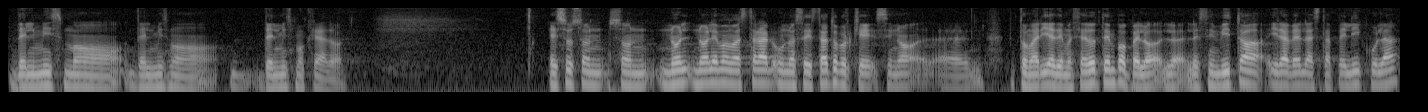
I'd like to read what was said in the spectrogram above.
del mismo, del, mismo, del mismo creador. Esos son, son no, no, le voy a mostrar unos extractos porque si no eh, tomaría demasiado tiempo, pero les invito a ir a ver esta película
